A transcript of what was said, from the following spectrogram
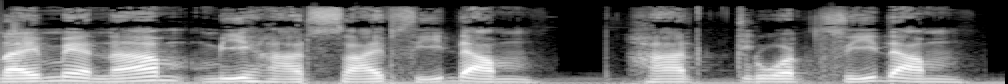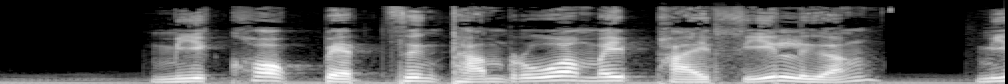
ในแม่น้ำมีหาดทรายสีดำหาดกรวดสีดำมีคอกเป็ดซึ่งทำรั้วไม้ไผ่สีเหลือง มี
